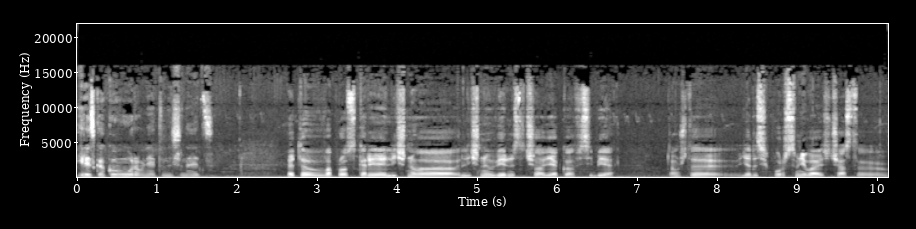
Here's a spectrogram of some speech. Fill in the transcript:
Или с какого уровня это начинается? Это вопрос скорее личного, личной уверенности человека в себе. Потому что я до сих пор сомневаюсь часто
